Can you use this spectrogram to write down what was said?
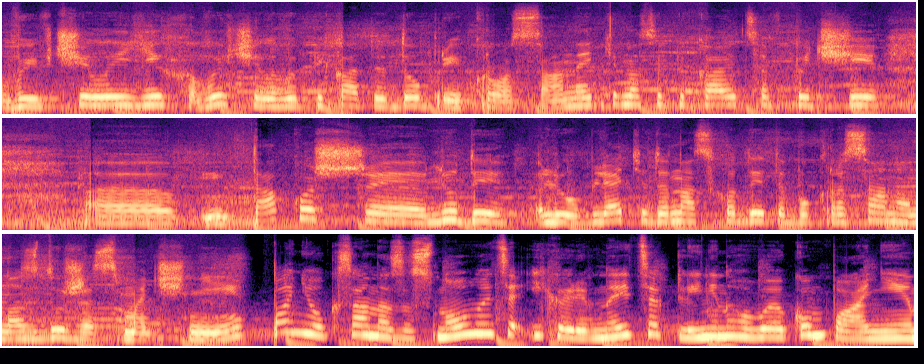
вивчили їх, вивчили випікати добрі круасани, які в нас випікаються в печі. Е, Також е, люди люблять до нас ходити, бо круасани у нас дуже смачні. Пані Оксана засновниця і керівниця клінінгової компанії.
